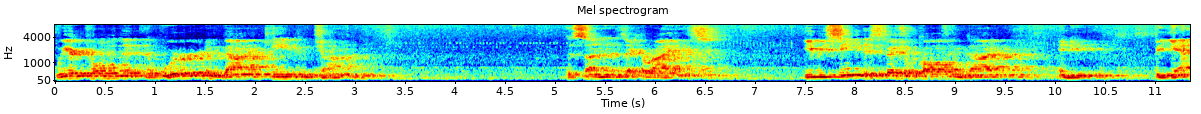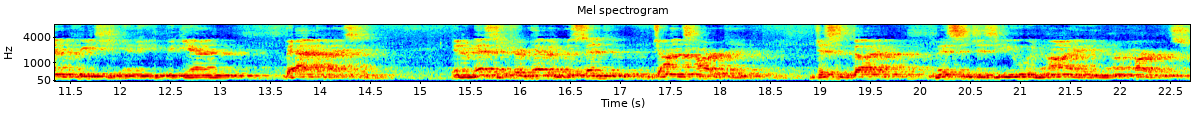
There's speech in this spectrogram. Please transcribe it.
We are told that the word of God came to John, the son of Zacharias. He received a special call from God and he began preaching and he began baptizing. And a message from heaven was sent to John's heart. And just as God messages you and I in our hearts,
